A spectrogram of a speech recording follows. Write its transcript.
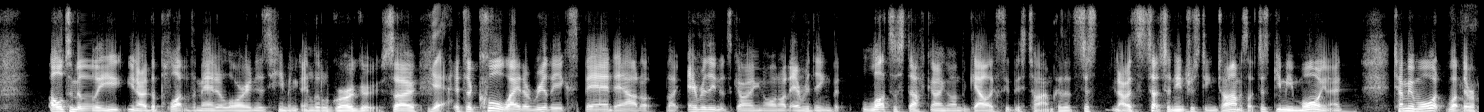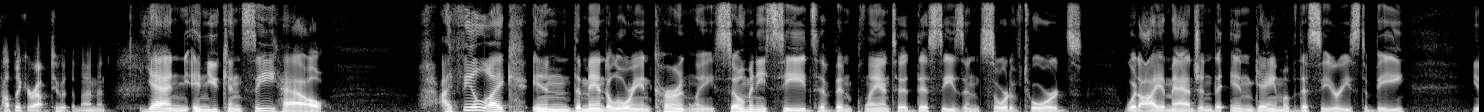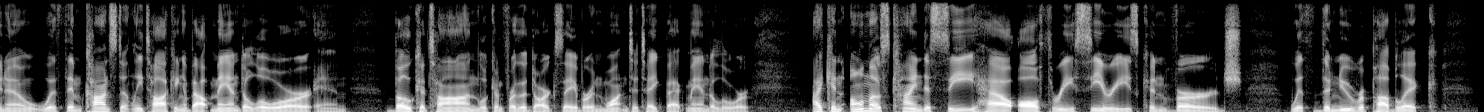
ultimately, you know, the plot of the Mandalorian is him and, and little Grogu. So Yeah. it's a cool way to really expand out like everything that's going on, not everything, but lots of stuff going on in the galaxy at this time because it's just, you know, it's such an interesting time. It's like just give me more, you know, tell me more what, what the Republic are up to at the moment. Yeah, and and you can see how I feel like in The Mandalorian currently, so many seeds have been planted this season, sort of towards what I imagine the end game of this series to be. You know, with them constantly talking about Mandalore and Bo Katan looking for the dark saber and wanting to take back Mandalore. I can almost kind of see how all three series converge with the New Republic,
